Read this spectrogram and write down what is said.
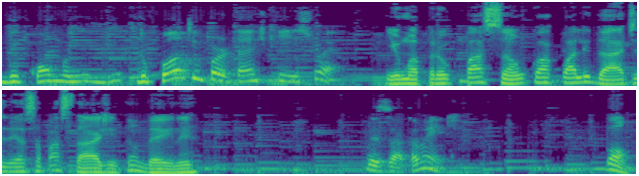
de como, do quanto importante que isso é. E uma preocupação com a qualidade dessa pastagem também, né? Exatamente. Bom,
